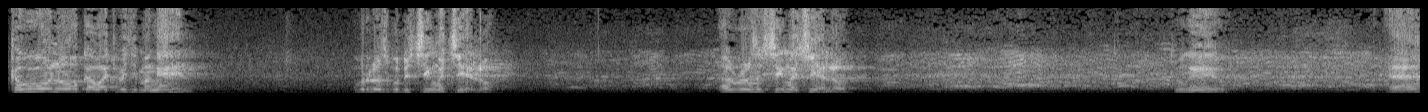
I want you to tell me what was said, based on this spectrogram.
kawuono ok awach weche mang'eny. Abiro loso godo chieng' machielo. Abiro loso chieng' machielo. Tong'eyo. Eh?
